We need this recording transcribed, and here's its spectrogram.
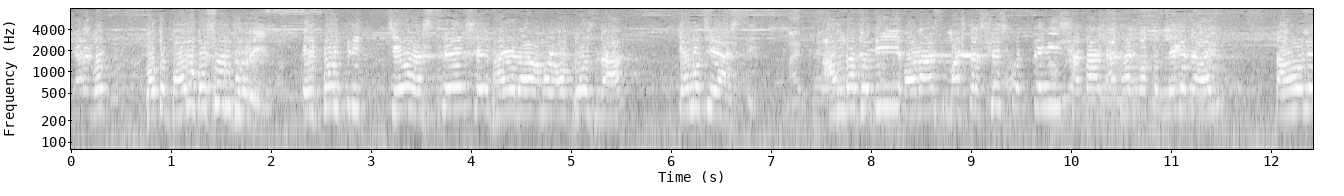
যারা গত- গত বারো বছর ধরে এই পঁয়ত্রিশ চেয়ে আসছে, সেই ভাইয়েরা আমার অগ্রজরা কেন চেয়ে আসছে? আমরা যদি অনার্স মাস্টার শেষ করতেই সাতাশ, আঠাশ বছর লেগে যায় তাহলে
